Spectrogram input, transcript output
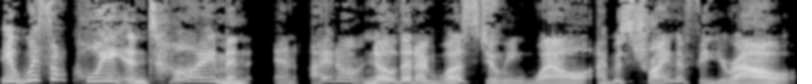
it was a point in time and, and I don't know that I was doing well. I was trying to figure out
